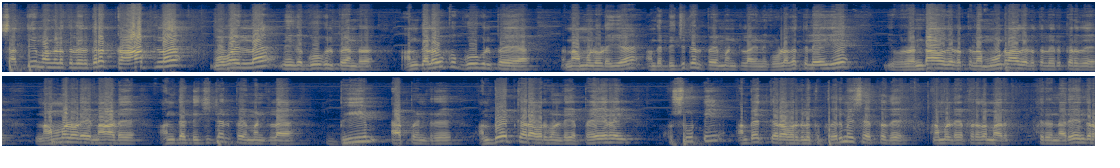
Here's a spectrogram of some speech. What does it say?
சத்தியமங்கலத்தில் இருக்கிற காட்டில் மொபைலில் நீங்கள் கூகுள் பேன்ற அந்த அளவுக்கு கூகுள் பே நம்மளுடைய அந்த டிஜிட்டல் பேமெண்ட்டில் இன்றைக்கி உலகத்திலேயே ரெண்டாவது இடத்துல மூன்றாவது இடத்துல இருக்கிறது நம்மளுடைய நாடு. அந்த டிஜிட்டல் பேமெண்ட்டில் பீம் ஆப் என்று அம்பேத்கர் அவர்களுடைய பெயரை சூட்டி அம்பேத்கர் அவர்களுக்கு பெருமை சேர்த்தது நம்மளுடைய பிரதமர் திரு நரேந்திர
